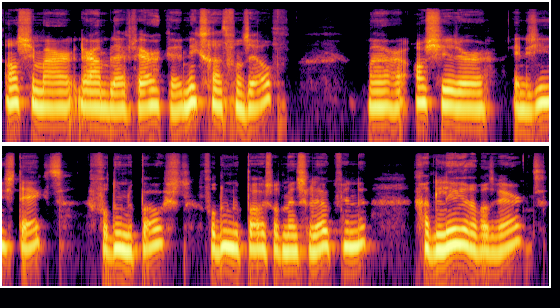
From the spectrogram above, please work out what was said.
als je maar daaraan blijft werken. Niks gaat vanzelf, maar als je er energie in steekt, voldoende post, voldoende post wat mensen leuk vinden, gaat leren wat werkt,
